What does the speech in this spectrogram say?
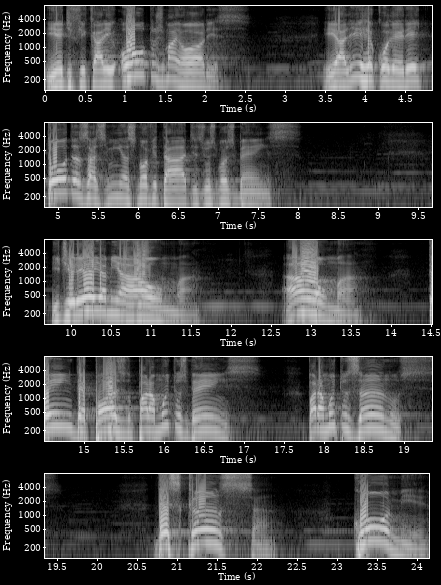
e edificarei outros maiores e ali recolherei todas as minhas novidades e os meus bens. E direi à minha alma: Alma, tem depósito para muitos bens, para muitos anos. Descansa, come,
